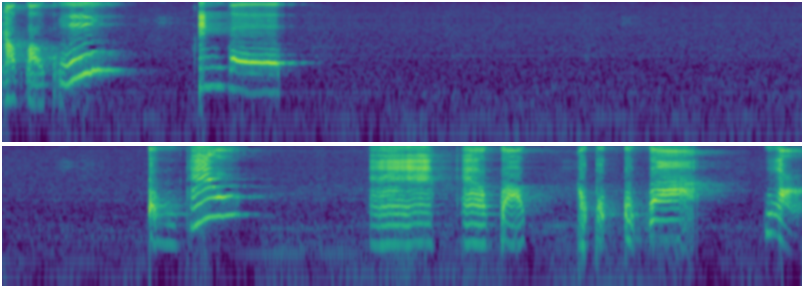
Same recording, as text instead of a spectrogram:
Tao bảo thế. quần thiếu. À, à bọc bọc bọc bọc ba. Nhỏ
